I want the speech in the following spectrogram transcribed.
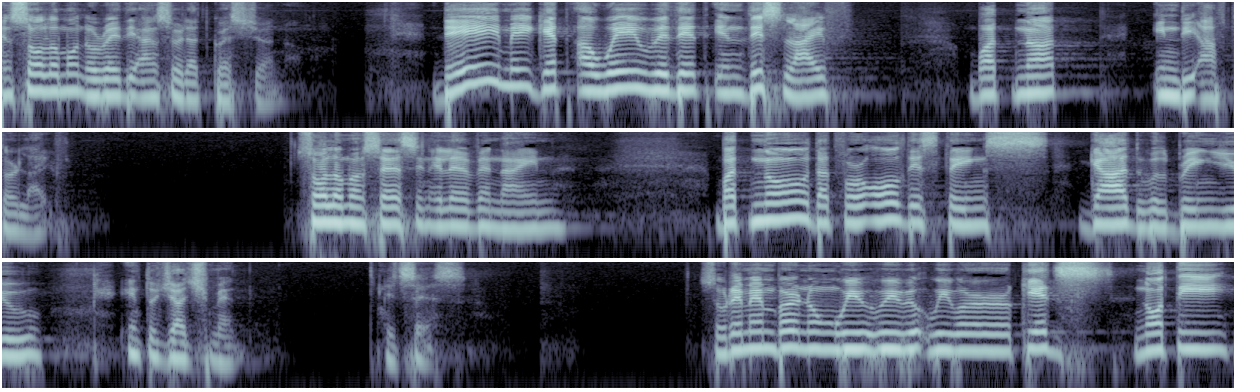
And Solomon already answered that question. They may get away with it in this life, but not in the afterlife. Solomon says in 11:9, "But know that for all these things God will bring you into judgment." It says. So remember nung we, we, we were kids, naughty,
